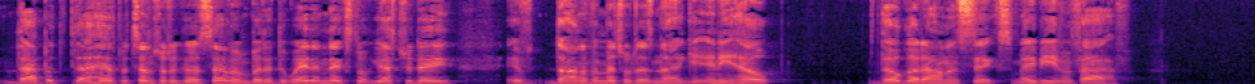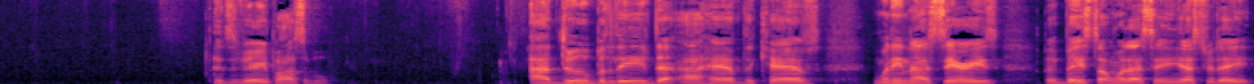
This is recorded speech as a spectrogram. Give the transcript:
that that has potential to go seven. But the way the Knicks look yesterday, if Donovan Mitchell does not get any help, they'll go down in six, maybe even five. It's very possible. I do believe that I have the Cavs winning that series, but based on what I seen yesterday,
